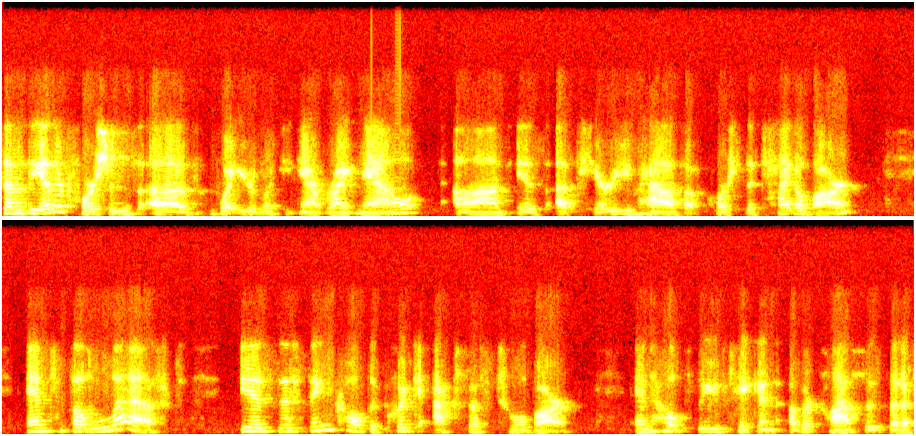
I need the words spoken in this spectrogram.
Some of the other portions of what you're looking at right now um, is up here. You have, of course, the title bar. And to the left is this thing called the Quick Access Toolbar. And hopefully you've taken other classes that have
